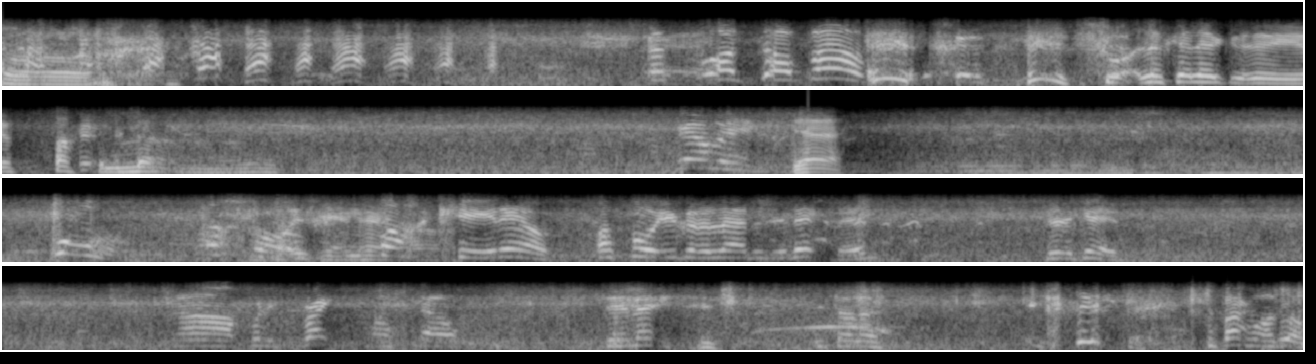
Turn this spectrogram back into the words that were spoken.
Oh. That's one top off. Swa- look at look at you fucking nut. Filming. Yeah. Oh, Fucking hell. I thought you were going to land on your neck then. Do it again. no, I probably break myself. Do it next. You've done a... Back one top.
